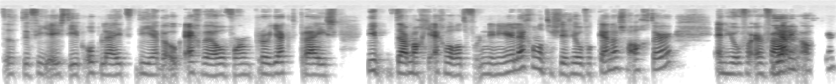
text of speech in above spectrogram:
de, de VA's die ik opleid, die hebben ook echt wel voor een projectprijs, die, daar mag je echt wel wat voor neerleggen, want er zit heel veel kennis achter en heel veel ervaring achter.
